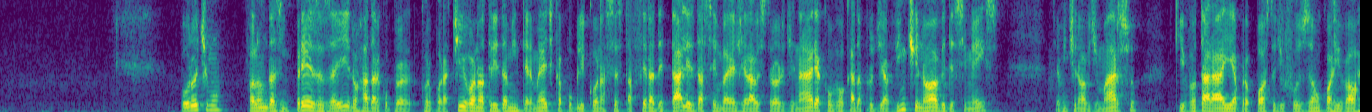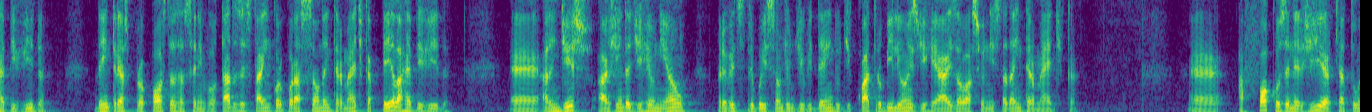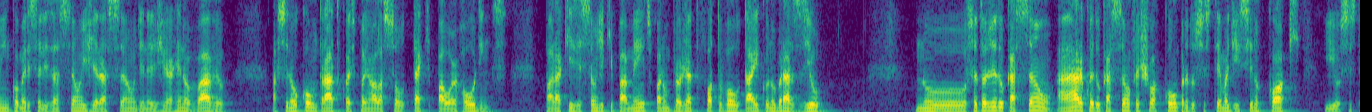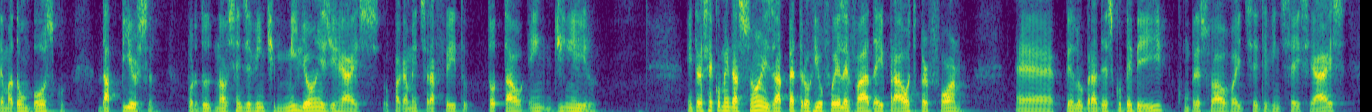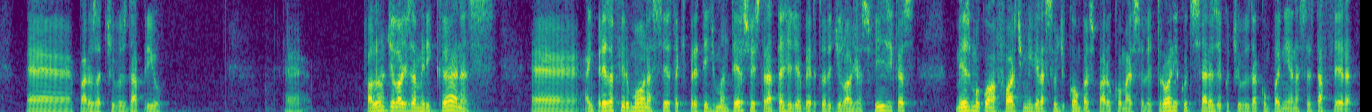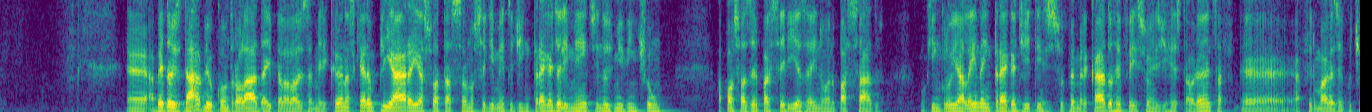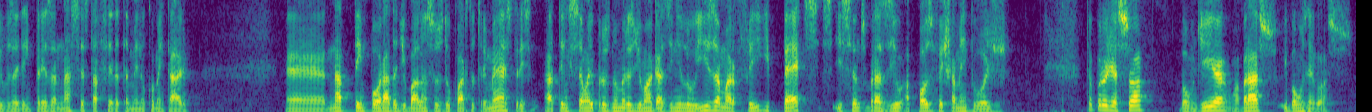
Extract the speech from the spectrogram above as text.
Por último, falando das empresas aí, no radar corporativo, a Notre Dame Intermédica publicou na sexta-feira detalhes da Assembleia Geral Extraordinária convocada para o dia 29 desse mês, dia 29 de março, que votará aí a proposta de fusão com a rival Rap Vida. Dentre as propostas a serem votadas está a incorporação da Intermédica pela Rap Vida. É, além disso, a agenda de reunião prevê distribuição de um dividendo de 4 bilhões de reais ao acionista da Intermédica. É, a Focus Energia, que atua em comercialização e geração de energia renovável, assinou contrato com a espanhola Soltec Power Holdings para aquisição de equipamentos para um projeto fotovoltaico no Brasil, no setor de educação, a Arco Educação fechou a compra do sistema de ensino COC e o sistema Dom Bosco da Pearson por 920 milhões de reais. O pagamento será feito total em dinheiro. Entre as recomendações, a PetroRio foi elevada aí para Outperform é, pelo Bradesco BBI, com preço-alvo aí de 126 reais, é, para os ativos da Prio. É, falando de lojas americanas, é, a empresa afirmou na sexta que pretende manter sua estratégia de abertura de lojas físicas, mesmo com a forte migração de compras para o comércio eletrônico, disseram executivos da companhia na sexta-feira. É, a B2W, controlada aí pelas lojas americanas, quer ampliar aí a sua atuação no segmento de entrega de alimentos em 2021, após fazer parcerias aí no ano passado, o que inclui além da entrega de itens de supermercado, refeições de restaurantes, af, é, afirmaram executivos aí da empresa na sexta-feira também no comentário. É, na temporada de balanços do quarto trimestre, atenção aí para os números de Magazine Luiza, Marfrig, Pets e Santos Brasil após o fechamento hoje. Então por hoje é só. Bom dia, um abraço e bons negócios.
